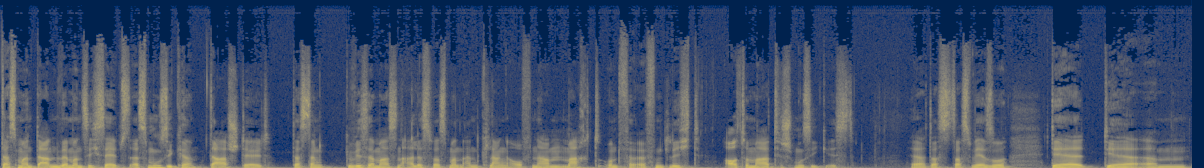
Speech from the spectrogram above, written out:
dass man dann, wenn man sich selbst als Musiker darstellt, dass dann gewissermaßen alles, was man an Klangaufnahmen macht und veröffentlicht, automatisch Musik ist. Ja, das, das wäre so der, der, ähm,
